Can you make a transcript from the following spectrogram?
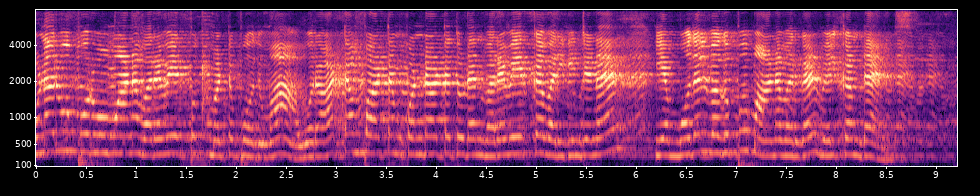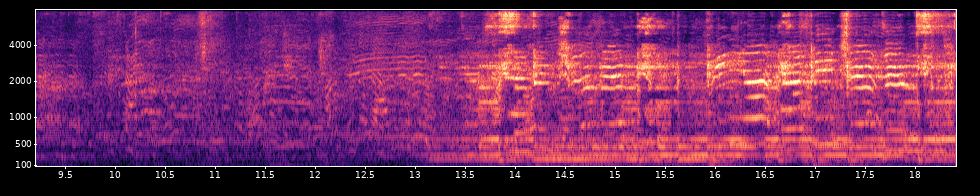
உணர்வுபூர்வமான வரவேற்புக்கு மட்டும் போதுமா? ஒரு ஆட்டம் பாட்டம் கொண்டாட்டத்துடன் வரவேற்க வருகின்றனர் எம் முதல் வகுப்பு மாணவர்கள். Welcome dance We.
